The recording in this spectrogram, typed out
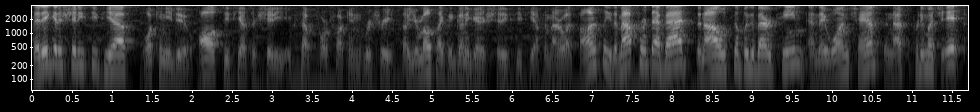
They did get a shitty CTF. What can you do? All CTFs are shitty except for fucking Retreat. So you're most likely gonna get a shitty CTF no matter what. So honestly, the maps weren't that bad. Denial was simply the better team, and they won champs, and that's pretty much it.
